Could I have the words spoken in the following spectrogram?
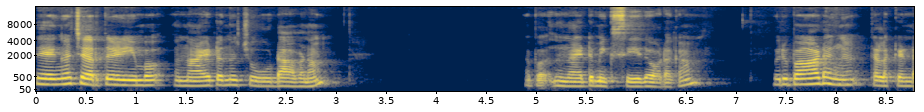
തേങ്ങ ചേർത്ത് കഴിയുമ്പോൾ നന്നായിട്ടൊന്ന് ചൂടാവണം. അപ്പോൾ നന്നായിട്ട് മിക്സ് ചെയ്ത് കൊടുക്കാം. ഒരുപാടങ്ങ് തിളക്കേണ്ട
